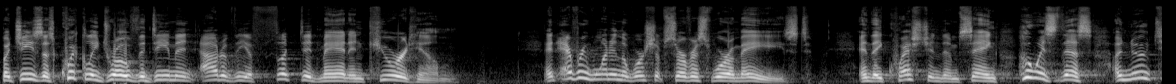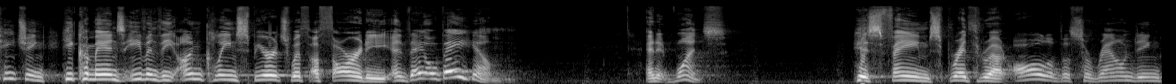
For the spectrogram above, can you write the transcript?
But Jesus quickly drove the demon out of the afflicted man and cured him. And everyone in the worship service were amazed. And they questioned them, saying, Who is this? A new teaching. He commands even the unclean spirits with authority, and they obey him. And at once, his fame spread throughout all of the surrounding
